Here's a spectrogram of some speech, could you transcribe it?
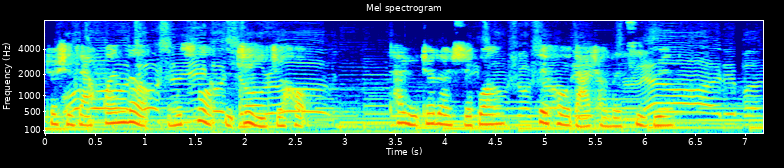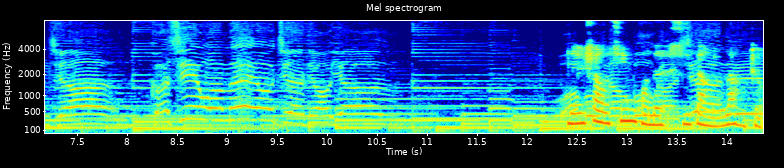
这是在欢乐、无措与质疑之后，他与这段时光最后达成的契约。年少轻狂的西藏流浪者，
